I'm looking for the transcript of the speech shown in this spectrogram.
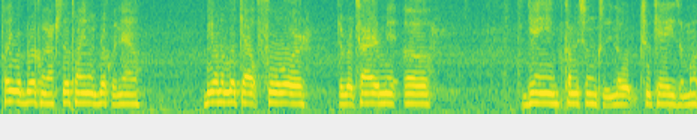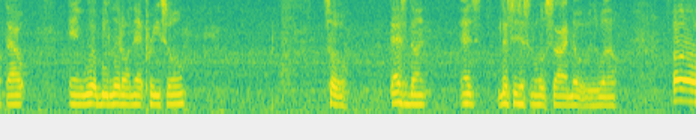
Played with Brooklyn. I'm still playing on Brooklyn now. Be on the lookout for the retirement of game coming soon because you know 2K is a month out and we'll be lit on that pretty soon. So that's done. That's that's just a little side note as well. Uh,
